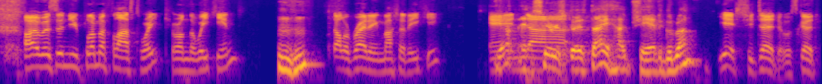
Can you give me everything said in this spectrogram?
I was in New Plymouth last week or on the weekend Mm-hmm. celebrating Matariki. Yeah, And Sarah's uh, birthday. Hope she had a good one. yes, she did. It was good.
